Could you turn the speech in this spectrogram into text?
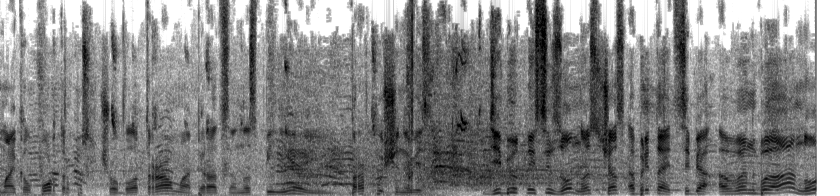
Майкл Портер, после чего была травма, операция на спине и пропущенный весь дебютный сезон, но сейчас обретает себя в НБА. Ну,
